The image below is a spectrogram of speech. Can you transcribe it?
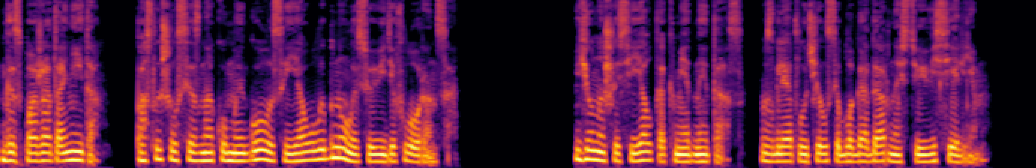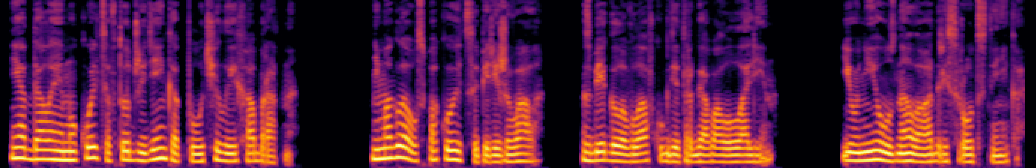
«Госпожа Танита!» — послышался знакомый голос, и я улыбнулась, увидев Лоренса. Юноша сиял, как медный таз. Взгляд лучился благодарностью и весельем. Я отдала ему кольца в тот же день, как получила их обратно. Не могла успокоиться, переживала. Сбегала в лавку, где торговала Лалин. И у нее узнала адрес родственника.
